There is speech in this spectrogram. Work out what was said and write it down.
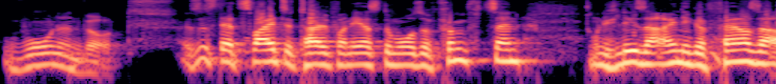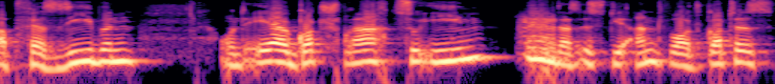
wohnen wird. Es ist der zweite Teil von 1. Mose 15 und ich lese einige Verse ab Vers 7. Und er, Gott sprach zu ihm, das ist die Antwort Gottes,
